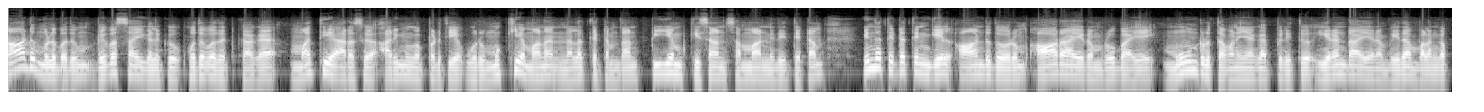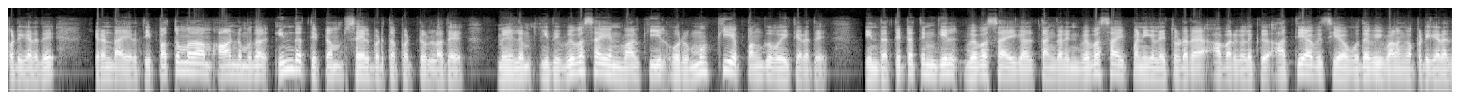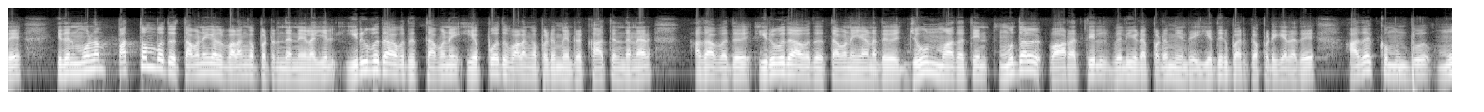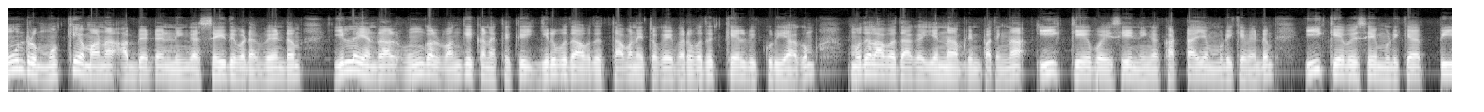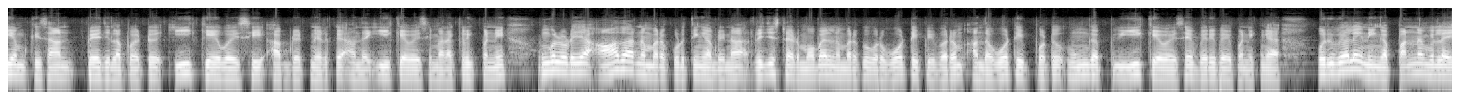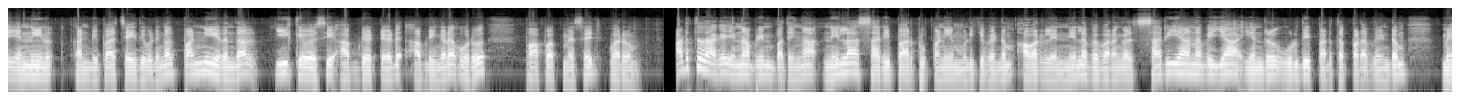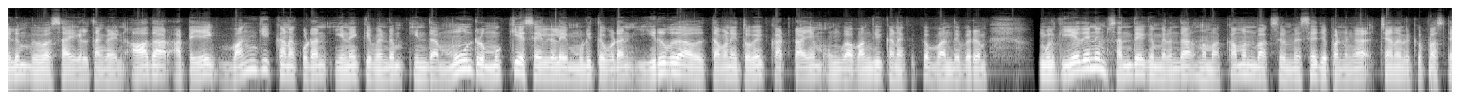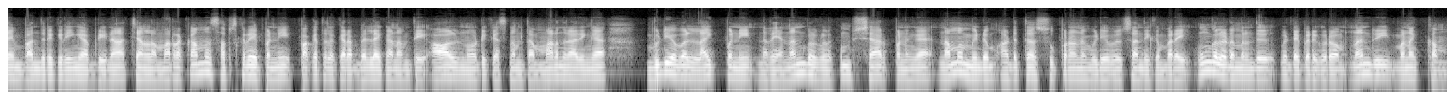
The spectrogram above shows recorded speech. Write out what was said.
நாடு முழுவதும் விவசாயிகளுக்கு உதவுவதற்காக மத்திய அரசு அறிமுகப்படுத்திய ஒரு முக்கியமான நலத்திட்டம்தான் பிஎம் கிசான் சம்மான் நிதி திட்டம். இந்த திட்டத்தின் கீழ் ஆண்டுதோறும் ஆறாயிரம் ரூபாயை மூன்று தவணையாக பிரித்து இரண்டாயிரம் வீதம் வழங்கப்படுகிறது. இரண்டாயிரத்தி பத்தொன்பதாம் ஆண்டு முதல் இந்த திட்டம் செயல்படுத்தப்பட்டுள்ளது. மேலும் இது விவசாயியின் வாழ்க்கையில் ஒரு முக்கிய பங்கு வகிக்கிறது. இந்த திட்டத்தின் கீழ் விவசாயிகள் தங்களின் விவசாய பணிகளை தொடர அவர்களுக்கு அத்தியாவசிய உதவி வழங்கப்படுகிறது. இதன் மூலம் பத்தொன்பது தவணைகள் வழங்கப்பட்டிருந்த நிலையில் இருபதாவது தவணை எப்போது வழங்கப்படும் என்று காத்திருந்தனர். அதாவது இருபதாவது தவணையானது ஜூன் மாதத்தின் முதல் வாரத்தில் வெளியிடப்படும் என்று எதிர்பார்க்கப்படுகிறது. அதற்கு முன்பு மூன்று முக்கியமான அப்டேட்டை நீங்கள் செய்துவிட வேண்டும். இல்லை என்றால் உங்கள் வங்கி கணக்குக்கு இருபதாவது தவணை தொகை வருவது கேள்விக்குறியாகும். முதலாவதாக என்ன அப்படின்னு பார்த்தீங்கன்னா இ கேஒய்சியை நீங்கள் கட்டாயம் முடிக்க வேண்டும். இ கேஒய்சியை முடிக்க பிஎம் கிசான் பேஜில் போயிட்டு இ கேஒய்சி அப்டேட்னு இருக்குது அந்த இ கேஒய்சி மேலே கிளிக் பண்ணி உங்களுடைய ஆதார் நம்பரை கொடுத்தீங்க அப்படின்னா ரிஜிஸ்டர் ரிஜிஸ்டர்டு மொபைல் நம்பருக்கு ஒரு ஓடிபி வரும். அந்த ஓடிபி போட்டு உங்கள் இ கேஒய்சியை வெரிஃபை பண்ணிக்கங்க. ஒருவேளை நீங்கள் பண்ணவில்லை எண்ணில் கண்டிப்பாக செய்து விடுங்கள். பண்ணி இருந்தால் இ கேஒய்சி அப்டேட்டட் அப்படிங்கிற ஒரு பாப்அப் மெசேஜ் வரும். அடுத்ததாக என்ன அப்படின்னு பார்த்தீங்கன்னா நில சரிபார்ப்பு பணியை முடிக்க வேண்டும். அவர்களின் நில விவரங்கள் சரியானவையா என்று உறுதிப்படுத்தப்பட வேண்டும். மேலும் விவசாயிகள் தங்களின் ஆதார் அட்டையை வங்கி கணக்குடன் இணைக்க வேண்டும். இந்த மூன்று முக்கிய செயல்களை முடித்தவுடன் இருபதாவது தவணை தொகை கட்டாயம் உங்கள் வங்கி கணக்குக்கு வந்துவிடும். உங்களுக்கு ஏதேனும் சந்தேகம் இருந்தால் நம்ம கமெண்ட் பாக்ஸில் மெசேஜ் பண்ணுங்கள் சேனலுக்கு ஃபஸ்ட் டைம் வந்திருக்கிறீங்க அப்படின்னா சேனலை மறக்காமல் சப்ஸ்கிரைப் பண்ணி பக்கத்தில் இருக்கிற பெல்லைக்கான ஐக்கான் அமைத்தி ஆல் நோட்டிஃபிகேஷன் அமைத்த மறந்துடாதீங்க. வீடியோவை லைக் பண்ணி நிறைய நண்பர்களுக்கும் ஷேர் பண்ணுங்கள் நம்ம மீண்டும் அடுத்த சூப்பரான வீடியோவில் சந்திக்கும் வரை உங்களிடமிருந்து விடைபெறுகிறோம். நன்றி வணக்கம்.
